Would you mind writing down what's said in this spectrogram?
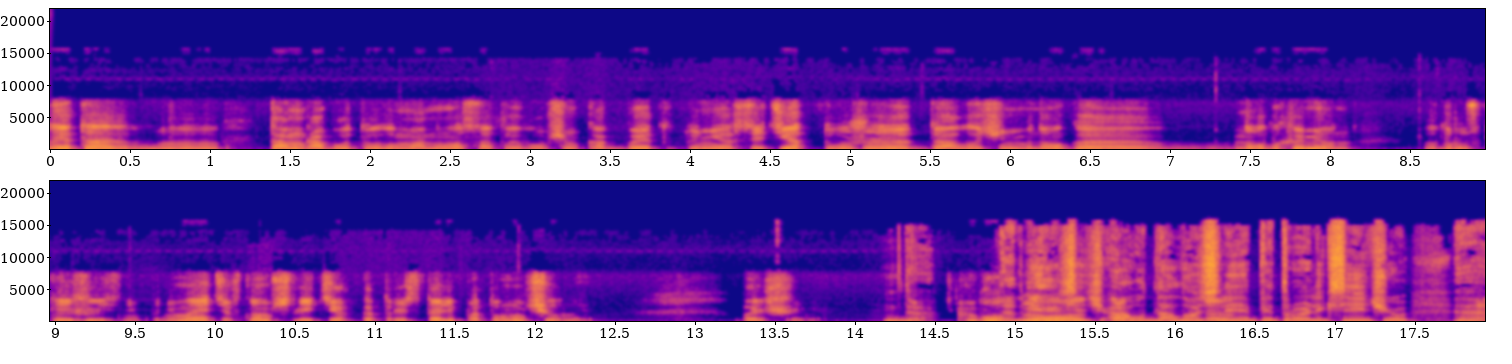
это там работал Ломоносов, и, в общем, как бы этот университет тоже дал очень много новых имен в русской жизни, понимаете, в том числе тех, которые стали потом учеными большими. Да. Вот, Дмитрий но- Алексеевич, а удалось да. ли Петру Алексеевичу, э,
